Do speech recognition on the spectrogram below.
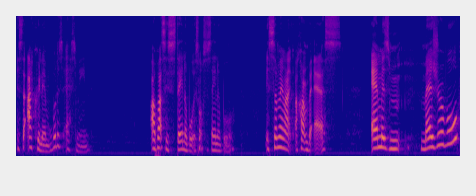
is the acronym. What does S mean? I was about to say sustainable. It's not sustainable. It's something like I can't remember S. M is m- measurable.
